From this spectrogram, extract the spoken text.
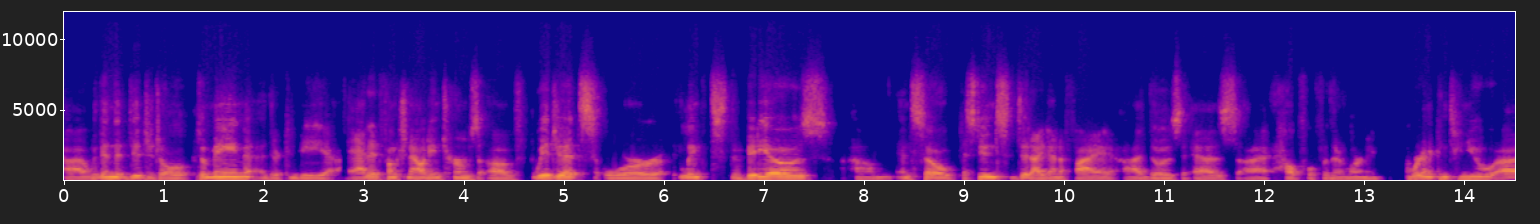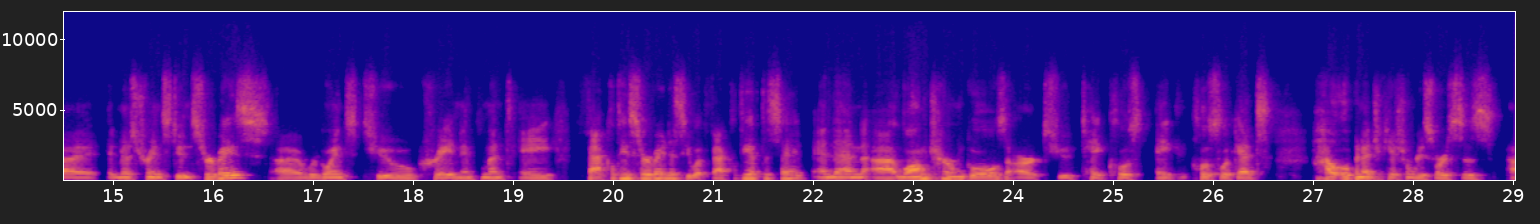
uh, within the digital domain, there can be added functionality in terms of widgets or links to videos. Um, and so students did identify uh, those as uh, helpful for their learning. We're going to continue uh, administering student surveys. Uh, we're going to create and implement a faculty survey to see what faculty have to say. And then uh, long-term goals are to take close a close look at how open educational resources uh,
